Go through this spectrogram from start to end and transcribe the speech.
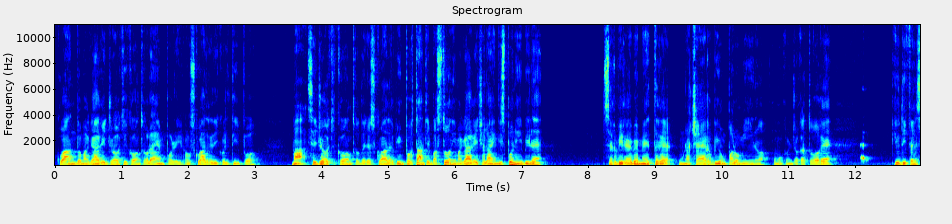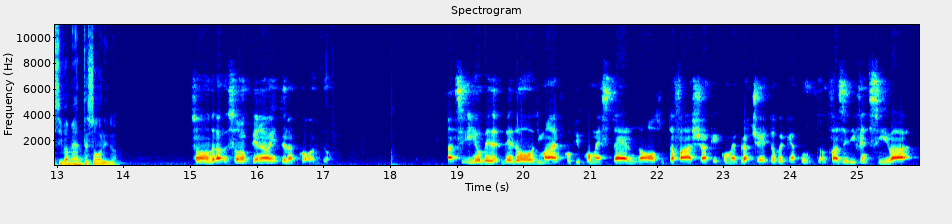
quando magari giochi contro l'Empoli o squadre di quel tipo, ma se giochi contro delle squadre più importanti e bastoni magari ce l'hai indisponibile, servirebbe mettere una Cerbi, un Palomino, comunque un giocatore più difensivamente solido. Sono, da- sono pienamente d'accordo. Anzi, io ve- vedo Di Marco più come esterno tutta fascia che come braccetto, perché appunto in fase difensiva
